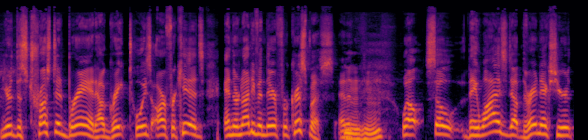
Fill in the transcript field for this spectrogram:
You're this trusted brand, how great toys are for kids, and they're not even there for Christmas. And it- Mhm. well, so they wised up the very next year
